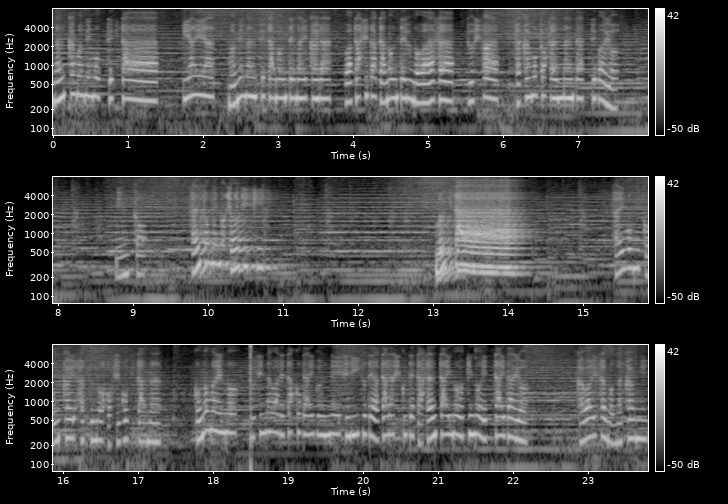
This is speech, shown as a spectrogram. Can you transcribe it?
なんか豆持ってきたー。いやいや、豆なんて頼んでないから、私が頼んでるのはアーサー、ルシファー、坂本さんなんだってばよ。ミント。三度目の正直。ムーター。最後に今回初の星5来たな。この前の、失われた古代文明シリーズで新しく出た3体のうちの1体だよ。可愛さの中に、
